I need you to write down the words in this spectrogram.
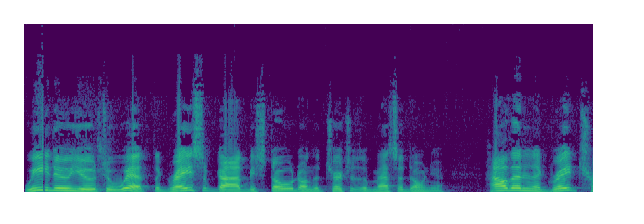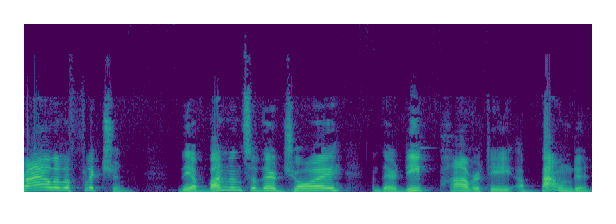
we do you to wit the grace of God bestowed on the churches of Macedonia, how that in a great trial of affliction, the abundance of their joy and their deep poverty abounded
